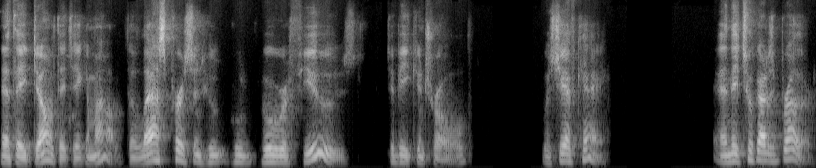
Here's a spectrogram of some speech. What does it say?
And if they don't, they take them out. The last person who, who, who refused to be controlled was JFK. And they took out his brother,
